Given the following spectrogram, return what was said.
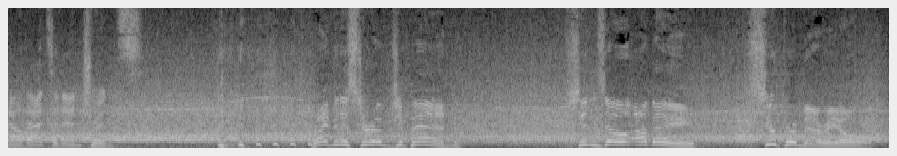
no, that's an entrance. Prime Minister of Japan, Shinzo Abe, Super Mario.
